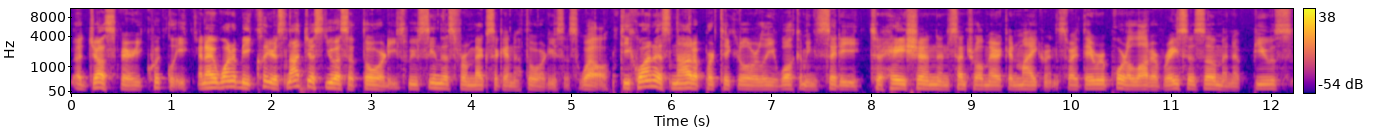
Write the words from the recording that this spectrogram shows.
adjust very quickly. And I want to be clear, it's not just U.S. authorities. We've seen this from Mexican authorities as well. Tijuana is not a particularly welcoming city to Haitian and Central American migrants, right? They report a lot of racism and abuse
